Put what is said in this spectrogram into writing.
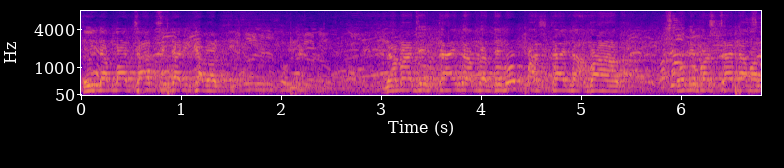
দুই নাম্বার চার দাঁড়ি খেলোয়াড়টি। নামাজের টাইম আমরা দেবো পাঁচটায় বা পৌনে পাঁচটায় নামাজ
